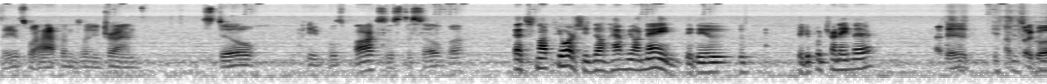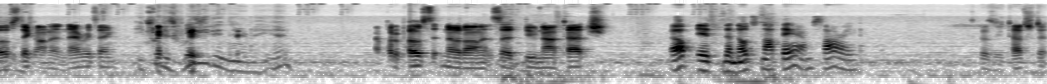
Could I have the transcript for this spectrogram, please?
See, it's what happens when you try and steal people's boxes to Silva. That's not yours. You don't have your name. Did you? Did you put your name there? I did. It's I put a glow weed. stick on it and everything. He put his weed in there, man. I put a post-it note on it that said "Do not touch." Oh, it, the note's not there. I'm sorry. It's because you touched it.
